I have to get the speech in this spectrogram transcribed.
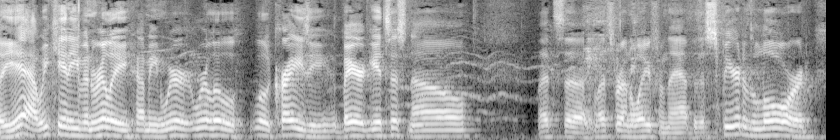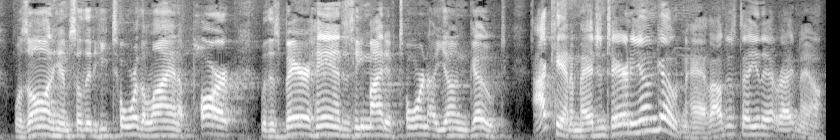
But yeah, we can't even really, I mean, we're, we're a little, little crazy. A bear gets us? No. Let's, uh, let's run away from that. But the Spirit of the Lord was on him so that he tore the lion apart with his bare hands as he might have torn a young goat. I can't imagine tearing a young goat in half. I'll just tell you that right now.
